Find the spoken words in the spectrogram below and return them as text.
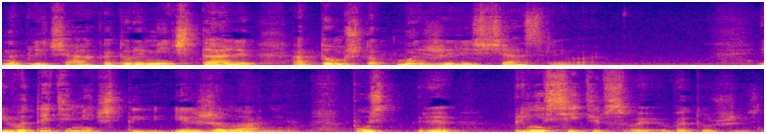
на плечах, которые мечтали о том, чтобы мы жили счастливо. И вот эти мечты, их желания, пусть принесите в, свою, в эту жизнь.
